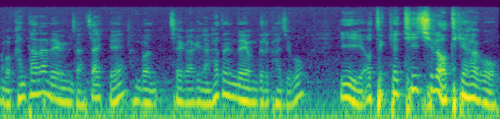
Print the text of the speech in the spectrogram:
뭐 간단한 내용입니다. 짧게 한번 제가 그냥 하던 내용들을 가지고 이 어떻게 teach를 어떻게 하고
